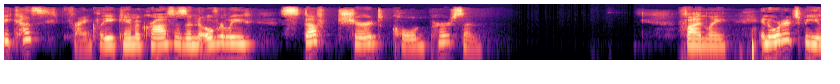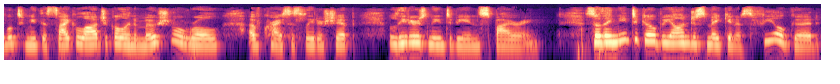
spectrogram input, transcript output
because, frankly, he came across as an overly stuffed shirt, cold person. Finally, in order to be able to meet the psychological and emotional role of crisis leadership, leaders need to be inspiring. So they need to go beyond just making us feel good.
